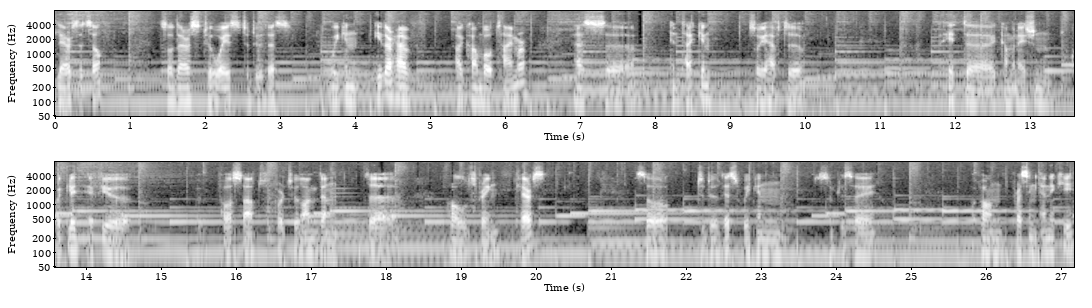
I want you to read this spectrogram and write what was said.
clears itself. So there's two ways to do this. We can either have a combo timer as uh, in Tekken, so you have to hit the combination quickly. If you pause out for too long then the whole string clears. So to do this we can simply say upon pressing any key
